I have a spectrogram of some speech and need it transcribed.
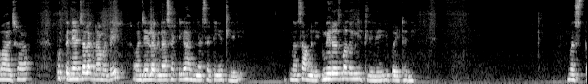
माझ्या पुतण्याच्या लग्नामध्ये म्हणजे लग्नासाठी घालण्यासाठी घेतलेली. इथनं सांगली मिरजमधून घेतलेली आहे ही पैठणी. मस्त.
